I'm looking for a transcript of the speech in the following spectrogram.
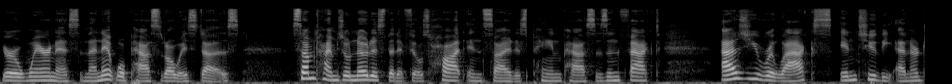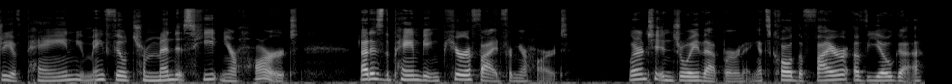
your awareness and then it will pass. It always does. Sometimes you'll notice that it feels hot inside as pain passes. In fact, as you relax into the energy of pain, you may feel tremendous heat in your heart. That is the pain being purified from your heart. Learn to enjoy that burning. It's called the fire of yoga.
